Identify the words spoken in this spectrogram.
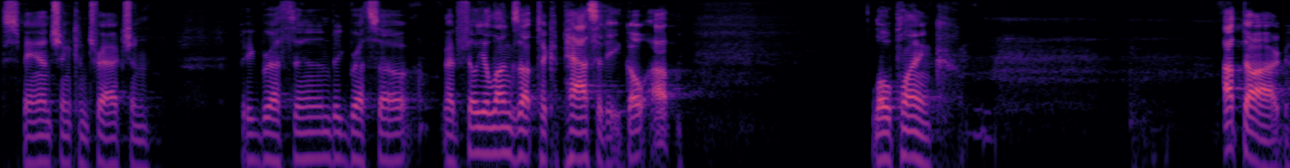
Expansion, contraction. Big breaths in, big breaths out. Go ahead, fill your lungs up to capacity. Go up. Low plank. Up dog.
